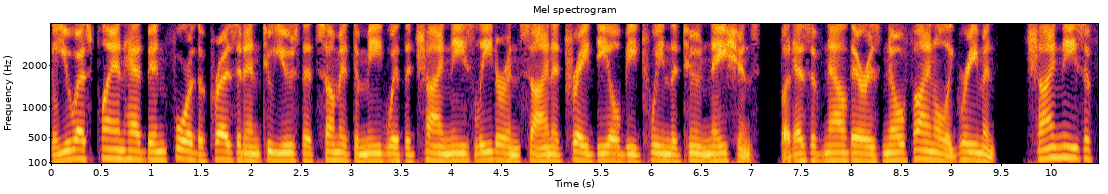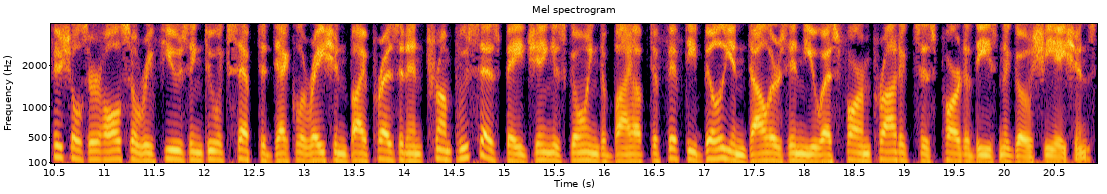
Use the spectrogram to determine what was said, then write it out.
The U.S. plan had been for the president to use that summit to meet with the Chinese leader and sign a trade deal between the two nations, but as of now there is no final agreement. Chinese officials are also refusing to accept a declaration by President Trump who says Beijing is going to buy up to $50 billion in U.S. farm products as part of these negotiations.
